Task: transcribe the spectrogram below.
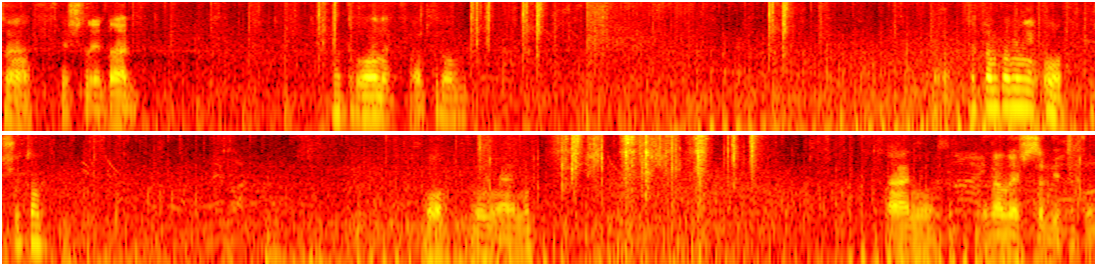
Так, пішли далі. Патрони, патрони. Так, Хто там по мені? О, і що там? О, міняємо. А, ні. Залиш собі таку.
